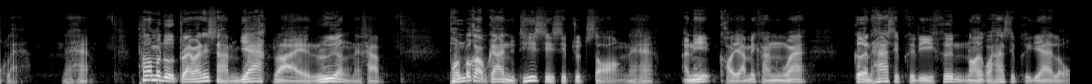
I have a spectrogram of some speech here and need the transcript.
กแหละนะฮะถ้าเรามาดูไตรมาสที่ 3 แยกรายเรื่องนะครับ ผลประกอบการอยู่ที่ 40.2นะฮะอันนี้ขอย้ำอีกครั้งหนึ่งว่า เกิน 50 คือดีขึ้น น้อยกว่า 50 คือแย่ลง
